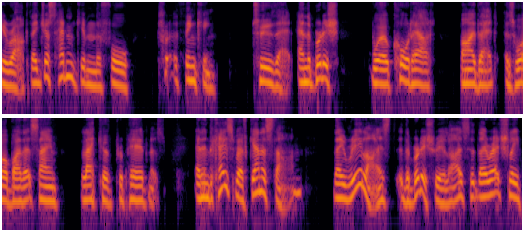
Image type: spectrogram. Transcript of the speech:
Iraq. They just hadn't given the full tr- uh, thinking to that. And the British were caught out by that as well, by that same lack of preparedness. And in the case of Afghanistan, they realized, the British realized, that they were actually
